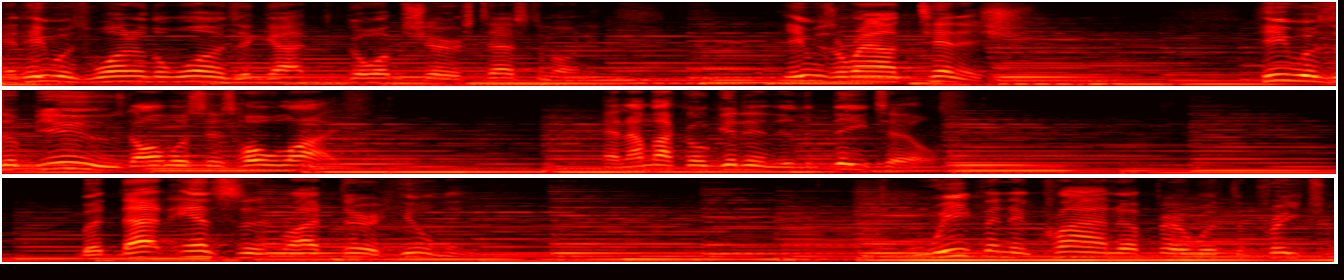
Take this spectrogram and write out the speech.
and he was one of the ones that got to go up and share his testimony. He was around 10ish. He was abused almost his whole life. And I'm not going to get into the details. But that incident right there healed him. Weeping and crying up there with the preacher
